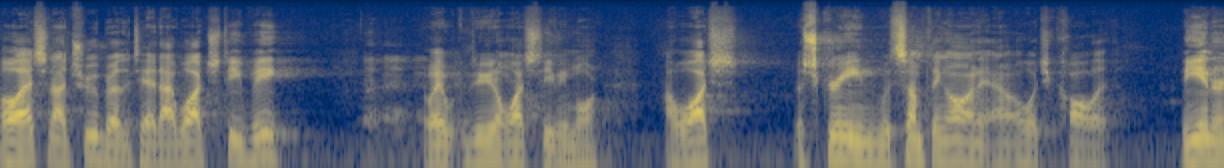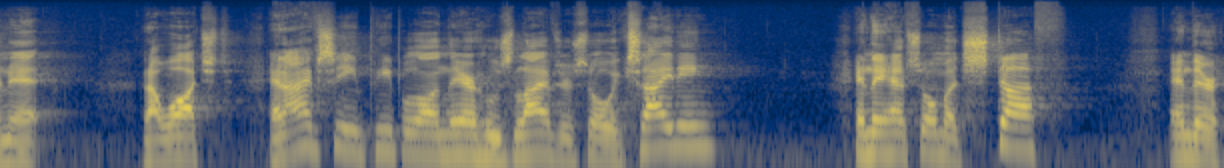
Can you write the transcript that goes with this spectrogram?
Oh, that's not true, Brother Ted. I watch TV. Wait, you don't watch TV more. I watch the screen with something on it. I don't know what you call it, the internet. And I watched, and I've seen people on there whose lives are so exciting and they have so much stuff and they're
